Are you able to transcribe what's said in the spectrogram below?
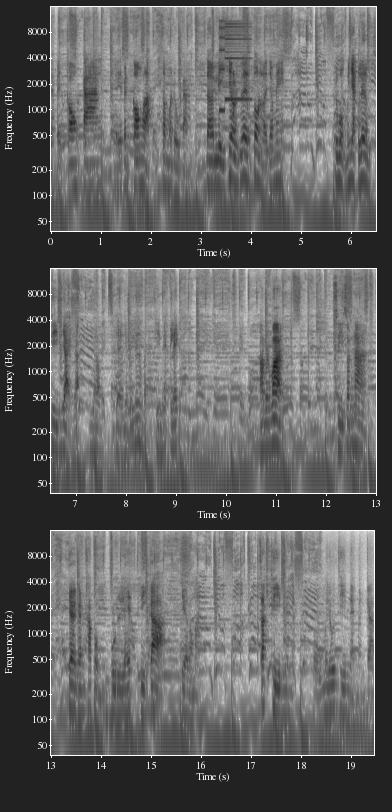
จะเป็นกองกลางหรือจะเป็นกองหลังต้องมาดูกันแต่ลีกที่เราเริ่มต้นเราจะไม่ คือผมไม่อยากเริ่มทีมใหญ่ละนะครับอยากจะไปเริ่มแบบทีมเล็กๆเอาเป็นว่าซีซั่นหน้า เจอกันครับผมบุลเลสติกาเยอรมันสักทีมหนึงผมไม่รู้ทีมไหนเหมือนกัน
